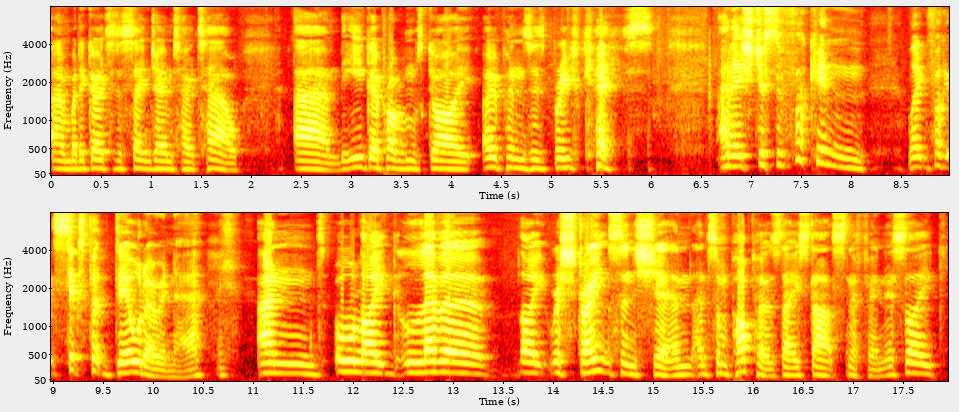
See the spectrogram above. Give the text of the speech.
um, where they go to the St James Hotel, um, the ego problems guy opens his briefcase, and it's just a fucking like fucking six foot dildo in there, and all like leather like restraints and shit, and, and some poppers that he starts sniffing. It's like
